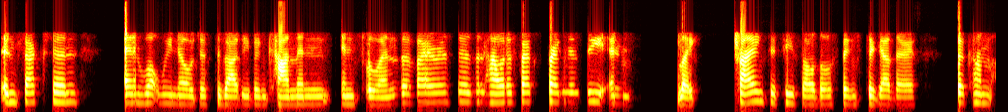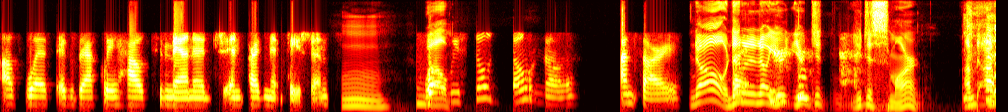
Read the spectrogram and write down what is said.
infection, and what we know just about even common influenza viruses and how it affects pregnancy, and like trying to piece all those things together to come up with exactly how to manage in pregnant patients. Mm. Well- what we still don't know. I'm sorry. No, no, no, no, no. You're you're just you're just smart. I'm, I'm,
